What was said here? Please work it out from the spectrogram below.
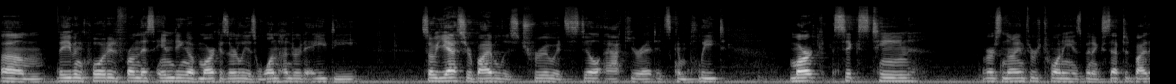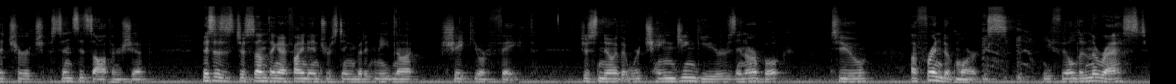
Um, they even quoted from this ending of Mark as early as 100 AD. So, yes, your Bible is true. It's still accurate. It's complete. Mark 16, verse 9 through 20, has been accepted by the church since its authorship. This is just something I find interesting, but it need not shake your faith. Just know that we're changing gears in our book to a friend of Mark's. He filled in the rest,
